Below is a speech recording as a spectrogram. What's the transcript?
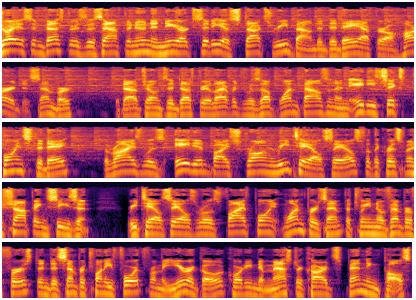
Joyous investors this afternoon in New York City as stocks rebounded today after a hard December. The Dow Jones Industrial Average was up 1,086 points today. The rise was aided by strong retail sales for the Christmas shopping season. Retail sales rose 5.1% between November 1st and December 24th from a year ago, according to MasterCard Spending Pulse,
